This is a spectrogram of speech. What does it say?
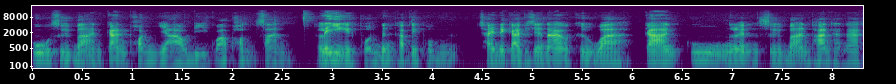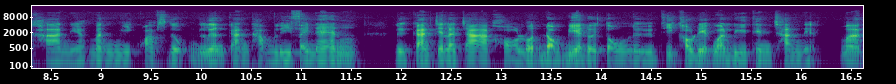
กู้ซื้อบ้านการผ่อนยาวดีกว่าผ่อนสั้น และอีกเหตุผลหนึ่งครับที่ผมใช้ในการพิจารณาก็คือว่าการกู้เงินซื้อบ้านผ่านธนาคารเนี่ยมันมีความสะดวกเรื่องการทำรีไฟแนนซ์ หรือการเจรจาขอลดดอกเบี้ยโดยตรง หรือที่เขาเรียกว่า retention เนี่ยมาก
